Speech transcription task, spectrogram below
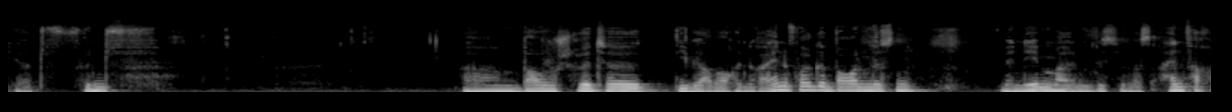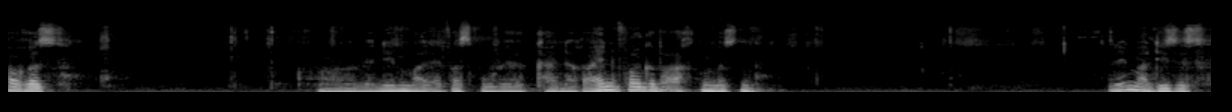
Die hat fünf ähm, Bauschritte, die wir aber auch in Reihenfolge bauen müssen. Wir nehmen mal ein bisschen was Einfacheres. Äh, wir nehmen mal etwas, wo wir keine Reihenfolge beachten müssen. Wir nehmen mal dieses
